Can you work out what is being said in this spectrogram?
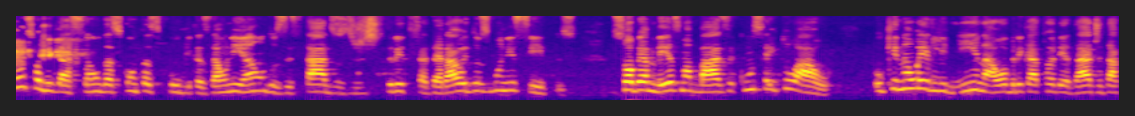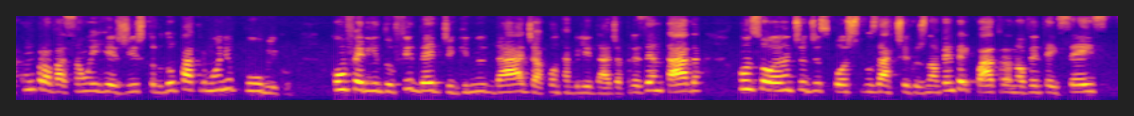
consolidação das contas públicas da União, dos Estados, do Distrito Federal e dos municípios, sob a mesma base conceitual, o que não elimina a obrigatoriedade da comprovação e registro do patrimônio público, conferindo fidedignidade à contabilidade apresentada, consoante o disposto nos artigos 94 a 96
